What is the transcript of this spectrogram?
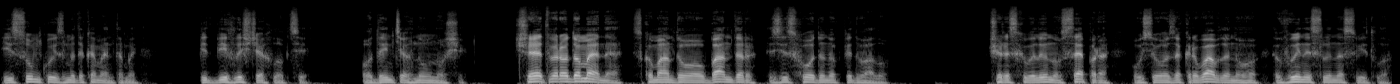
і сумкою з медикаментами. Підбігли ще хлопці. Один тягнув ноші. Четверо до мене. скомандував бандер зі сходинок підвалу. Через хвилину сепара, усього закривавленого, винесли на світло.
